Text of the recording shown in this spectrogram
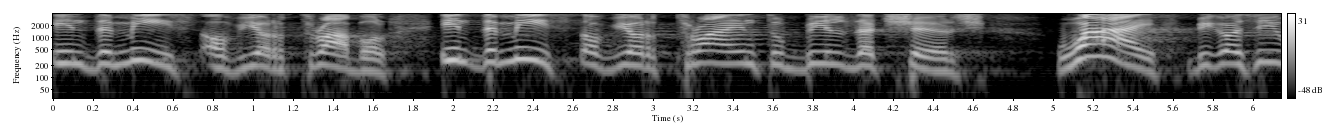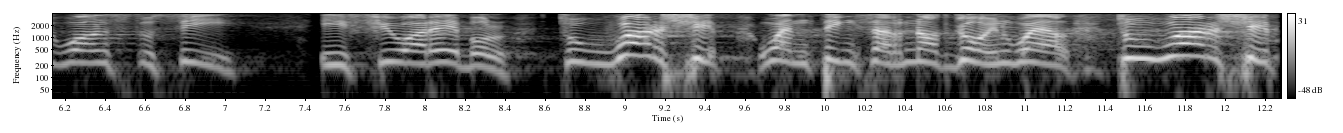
in the midst of your trouble, in the midst of your trying to build a church. Why? Because He wants to see if you are able to worship when things are not going well, to worship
